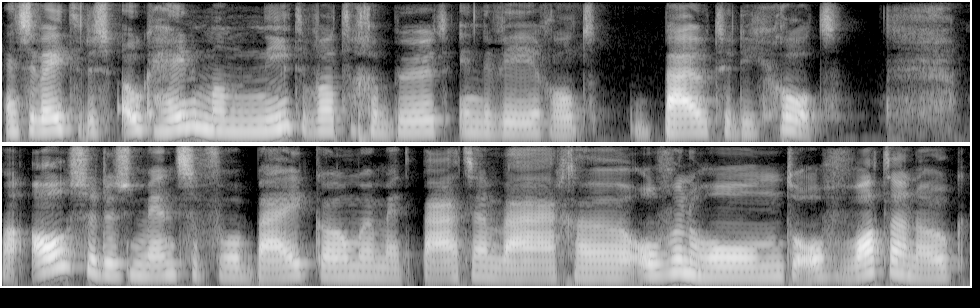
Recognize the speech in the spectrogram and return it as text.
En ze weten dus ook helemaal niet wat er gebeurt in de wereld buiten die grot. Maar als er dus mensen voorbij komen met paard en wagen of een hond of wat dan ook,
